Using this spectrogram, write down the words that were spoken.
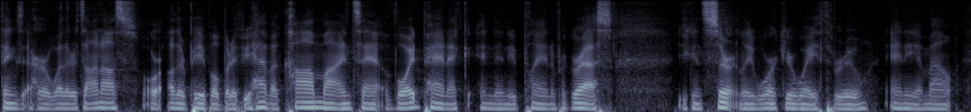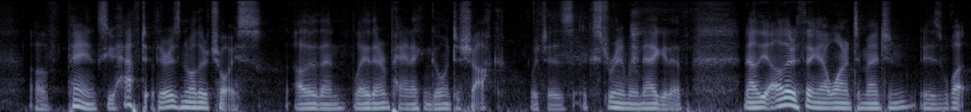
things that hurt, whether it's on us or other people. But if you have a calm mind, say avoid panic, and then you plan to progress, you can certainly work your way through any amount of pain because you have to. There is no other choice other than lay there in panic and go into shock, which is extremely negative. Now, the other thing I wanted to mention is what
